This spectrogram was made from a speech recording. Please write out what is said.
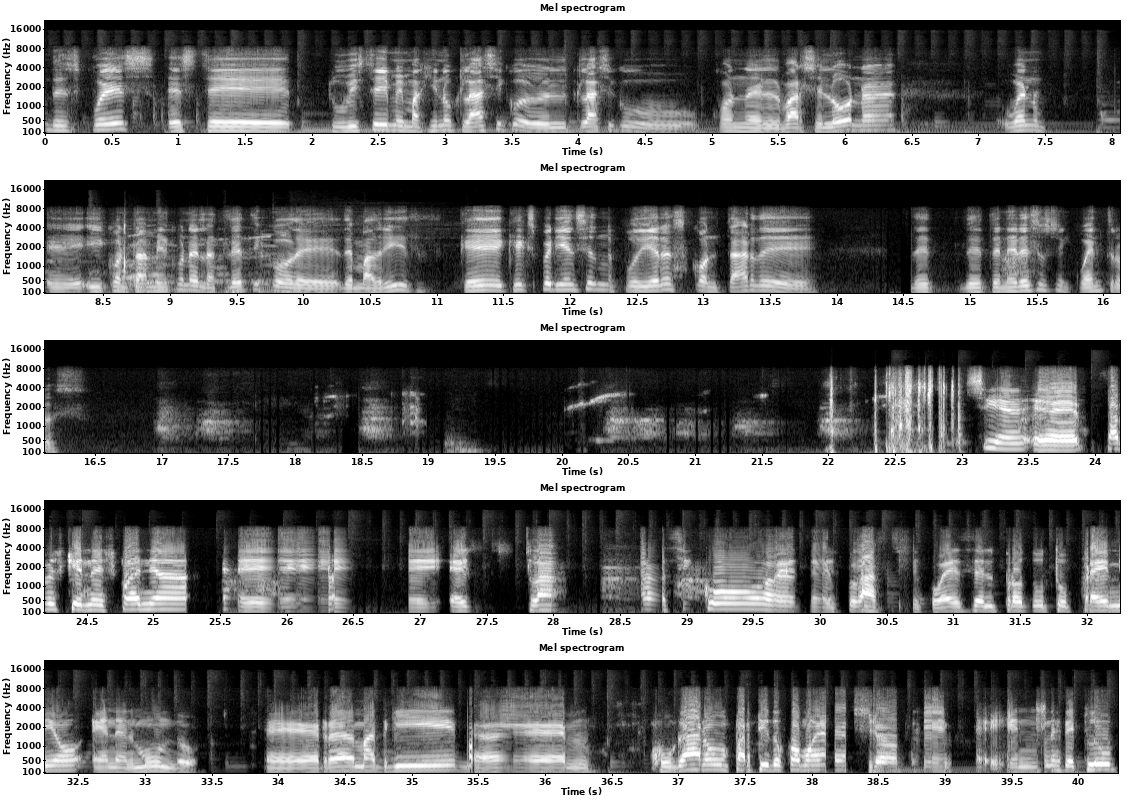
después, este, tuviste, me imagino, clásico, el clásico con el Barcelona, bueno, eh, y con, también con el Atlético de, Madrid. ¿Qué, experiencias me pudieras contar de, de, tener esos encuentros? Sí, eh, eh, sabes que en España eh, el clásico es el clásico, es el producto premio en el mundo. Real Madrid jugar un partido como este en este club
